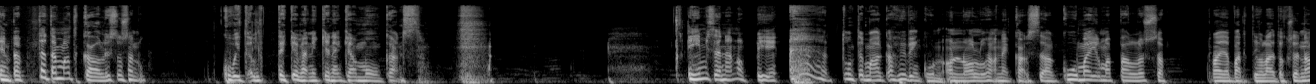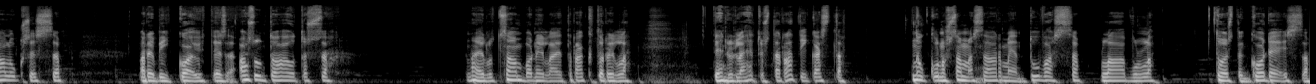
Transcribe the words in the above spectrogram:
enpä tätä matkaa olisi osannut kuvitella tekeväni kenenkään muun kanssa. Ihmisenhän oppii tuntemaan aika hyvin, kun on ollut hänen kanssaan kuuma ilmapallossa, rajavartiolaitoksen aluksessa, pari viikkoa yhteensä asuntoautossa, ajellut Sambonilla ja traktorilla, tehnyt lähetystä ratikasta, nukkunut samassa armeijan tuvassa, laavulla, toisten kodeissa,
